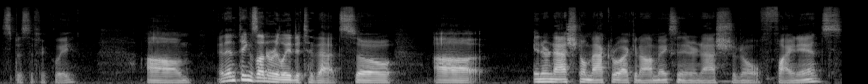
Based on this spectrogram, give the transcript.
specifically. Um, and then things unrelated to that. So uh, international macroeconomics and international finance.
